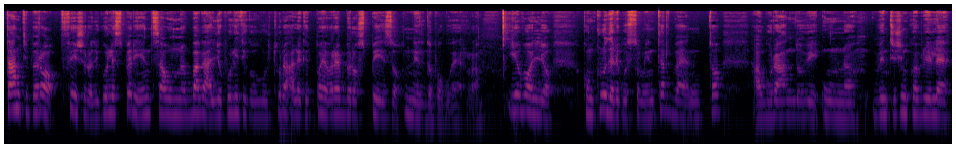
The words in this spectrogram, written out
tanti però fecero di quell'esperienza un bagaglio politico-culturale che poi avrebbero speso nel dopoguerra. Io voglio concludere questo mio intervento augurandovi un 25 aprile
